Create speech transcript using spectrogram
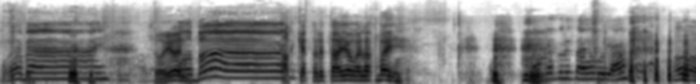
Bye-bye! So, yun. Bye-bye! Akyat ulit tayo, kalakbay. Bakit ulit tayo kuya? Oo.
